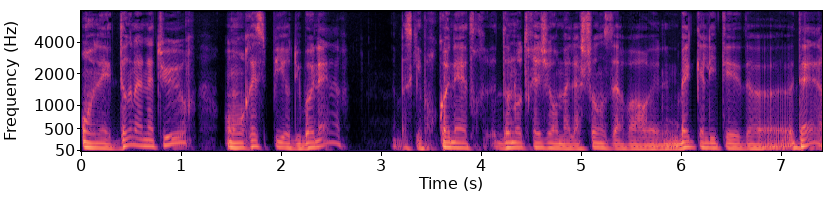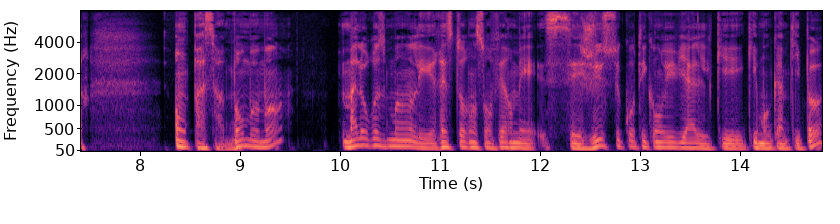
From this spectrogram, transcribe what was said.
On est dans la nature, on respire du bon air parce qu'il faut reconnaître, dans notre région, on a la chance d'avoir une belle qualité d'air. On passe un bon moment. Malheureusement, les restaurants sont fermés. C'est juste ce côté convivial qui, qui, manque un petit peu.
